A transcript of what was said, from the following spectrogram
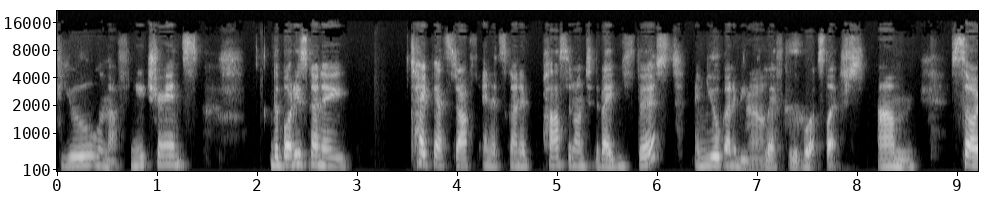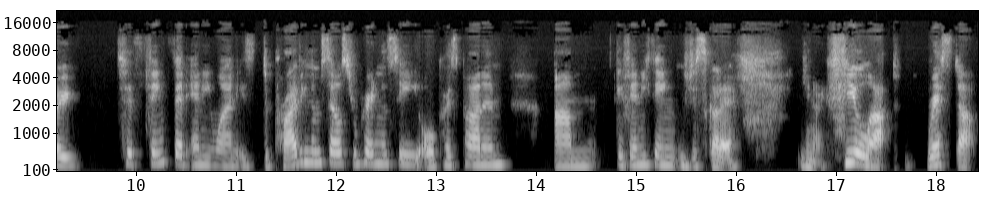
fuel enough nutrients the body's going to take that stuff and it's going to pass it on to the baby first and you're going to be left with what's left. Um, so to think that anyone is depriving themselves from pregnancy or postpartum um, if anything you just got to you know fuel up rest up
